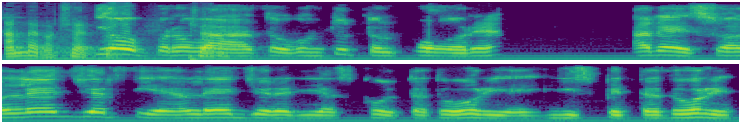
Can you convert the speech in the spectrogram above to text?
Ah beh, certo, Io ho provato certo. con tutto il cuore adesso a leggerti e a leggere gli ascoltatori e gli spettatori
